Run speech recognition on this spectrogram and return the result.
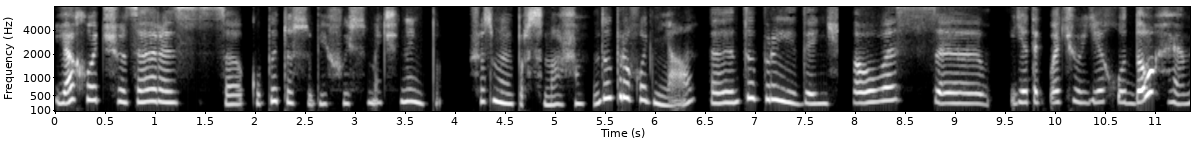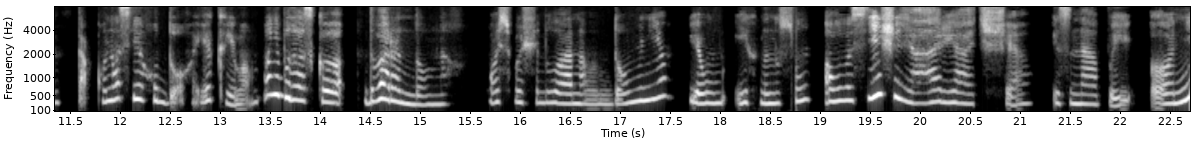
Я хочу зараз е, купити собі щось смачненьке. Що з моїм персонажем? Доброго дня. Е, добрий день. А у вас, е, я так бачу, є худоги? Так, у нас є худоги. Який вам? Мені, будь ласка, два рандомних. Ось ваші два рандомні. Я вам їх нанесу. А у вас є щось гаряче із напій? О, ні,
